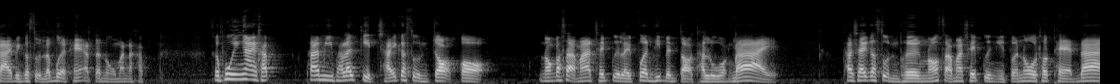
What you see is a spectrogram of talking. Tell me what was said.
กลายเป็นกระสุนระเบิดให้อัตโนมัตินะครับก็พูดง่ายๆครับ ถ้ามีภารกิจใช้กระสุนเจาะเกาะ น้องก็สามารถใช้ปืนไรเฟิลที่เป็นเจาะทะลวงได้ ถ้าใช้กระสุนเพลิงน้องสามารถใช้ปืนอินฟโนทดแทนได้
